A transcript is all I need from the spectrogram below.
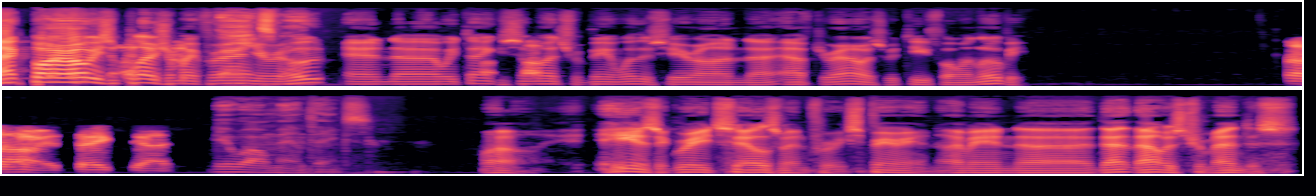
Akbar, always a pleasure, my friend. Thanks, You're a hoot, and uh, we thank you so much for being with us here on uh, After Hours with Defo and Luby. All right, thanks, guys. Be well, man. Thanks. Wow, he is a great salesman for Experian. I mean, uh, that that was tremendous.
